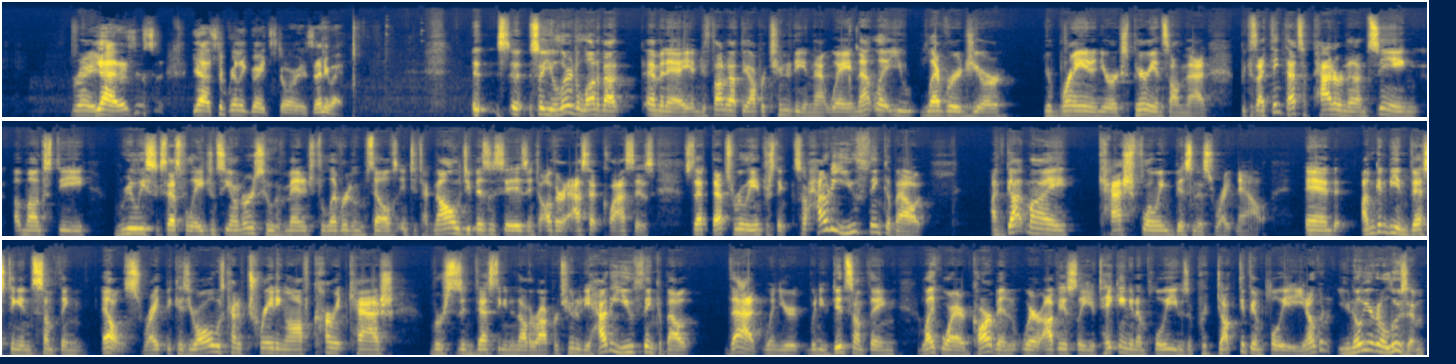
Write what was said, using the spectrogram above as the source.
Right. Yeah, this is yeah, some really great stories. Anyway. Uh, so, so you learned a lot about M and A, and you thought about the opportunity in that way, and that let you leverage your your brain and your experience on that. Because I think that's a pattern that I'm seeing amongst the really successful agency owners who have managed to leverage themselves into technology businesses, into other asset classes. So that that's really interesting. So how do you think about? I've got my cash flowing business right now, and I'm going to be investing in something else, right? Because you're always kind of trading off current cash versus investing in another opportunity. How do you think about that when you're when you did something like Wired Carbon, where obviously you're taking an employee who's a productive employee, you know you know you're going to lose him,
